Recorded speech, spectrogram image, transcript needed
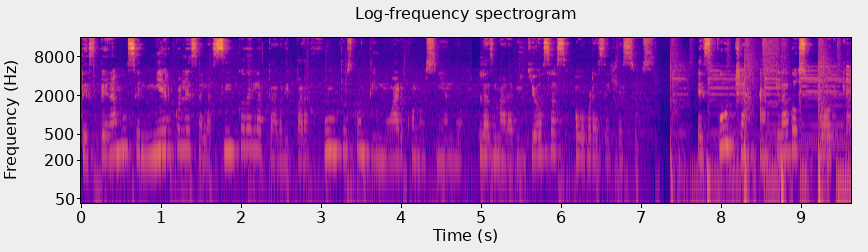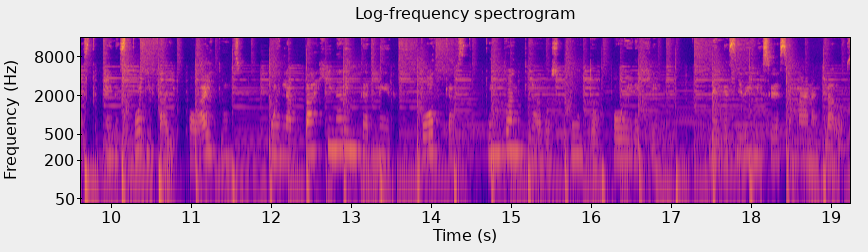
Te esperamos el miércoles a las 5 de la tarde para juntos continuar conociendo las maravillosas obras de Jesús. Escucha Anclados Podcast en Spotify o iTunes o en la página de internet podcast.anclados.org. Bendecido inicio de semana, anclados.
